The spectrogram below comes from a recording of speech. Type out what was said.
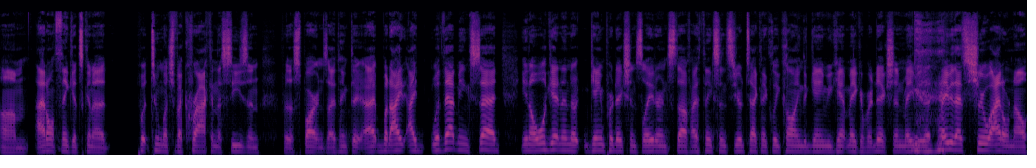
um, I don't think it's going to put too much of a crack in the season for the Spartans. I think that, but I, I, with that being said, you know, we'll get into game predictions later and stuff. I think since you're technically calling the game, you can't make a prediction. Maybe that, maybe that's true. I don't know.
